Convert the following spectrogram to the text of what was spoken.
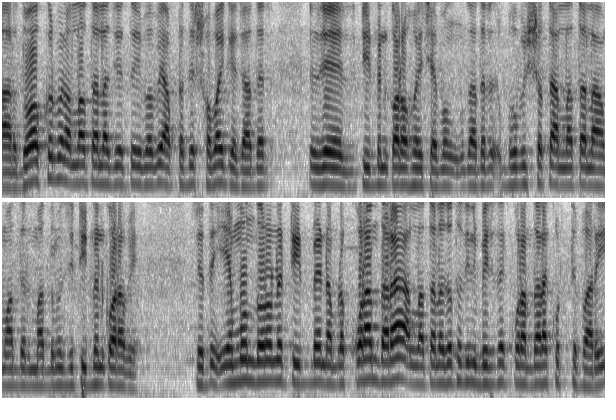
আর দোয়া করবেন আল্লাহ তালা যেহেতু এইভাবে আপনাদের সবাইকে যাদের যে ট্রিটমেন্ট করা হয়েছে এবং যাদের ভবিষ্যতে আল্লাহ তালা আমাদের মাধ্যমে যে ট্রিটমেন্ট করাবে, যেহেতু এমন ধরনের ট্রিটমেন্ট আমরা কোরআন দ্বারা আল্লাহ তালা যতদিন বেঁচে থাকে কোরআন দ্বারা করতে পারি,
